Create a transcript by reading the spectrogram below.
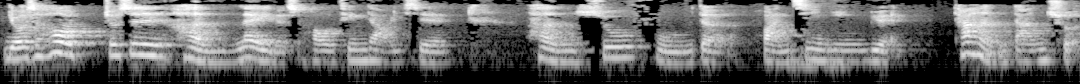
有时候就是很累的时候，听到一些很舒服的环境音乐，它很单纯，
